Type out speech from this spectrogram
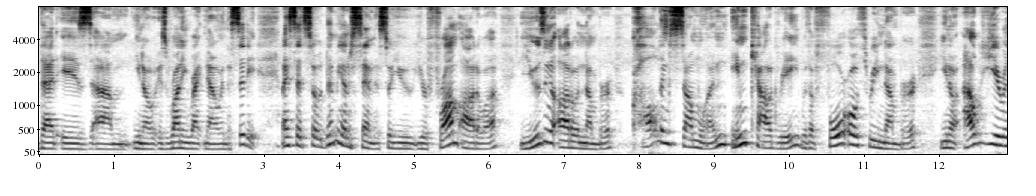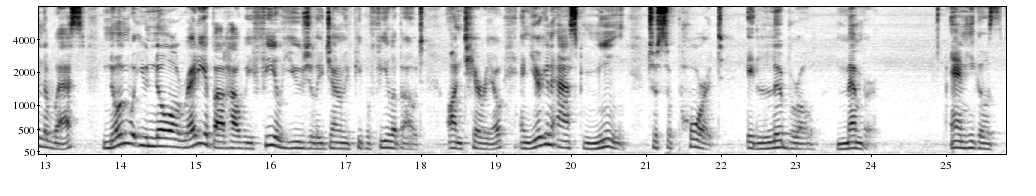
that is, um, you know, is running right now in the city. And I said, so let me understand this. So you you're from Ottawa, using an Ottawa number, calling someone in Calgary with a 403 number, you know, out here in the West, knowing what you know already about how we feel. Usually, generally, people feel about Ontario, and you're going to ask me to support a Liberal member. And he goes,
